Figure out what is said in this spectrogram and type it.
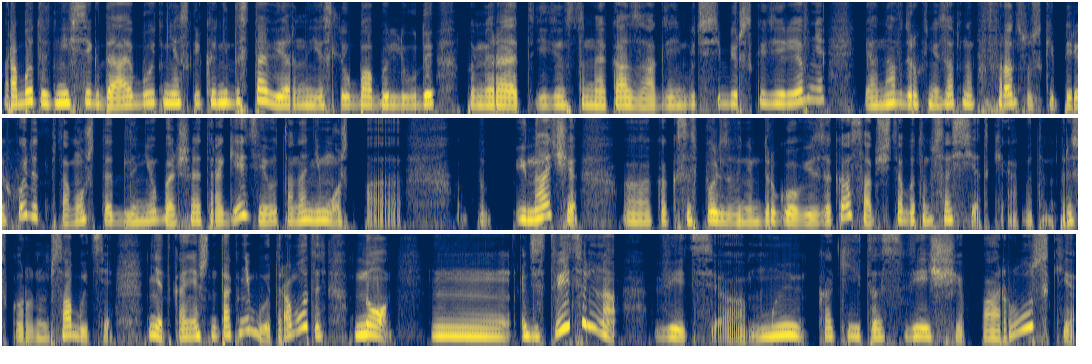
работает не всегда и будет несколько недостоверно, если у бабы Люды помирает единственная коза где-нибудь в сибирской деревне, и она вдруг внезапно по-французски переходит, потому что для нее большая трагедия, и вот она не может по, иначе, э, как с использованием другого языка, сообщить об этом соседке, об этом прискорбном событии. Нет, конечно, так не будет работать, но действительно, ведь э, мы какие-то вещи по-русски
